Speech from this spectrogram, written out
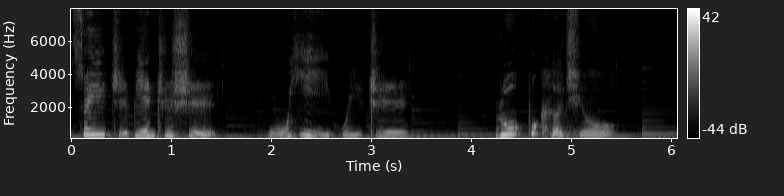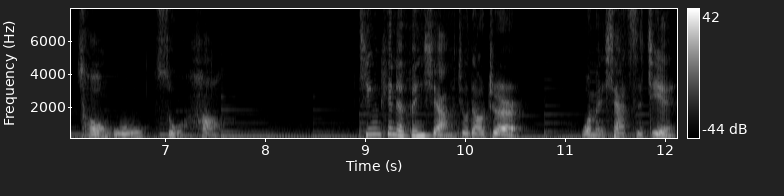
虽执鞭之事，无益为之。如不可求，从无所好。”今天的分享就到这儿，我们下次见。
